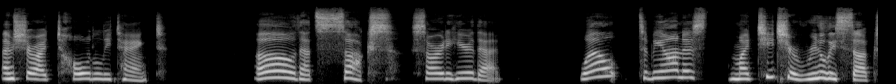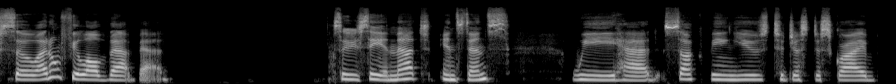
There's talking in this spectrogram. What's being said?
I'm sure I totally tanked. Oh, that sucks. Sorry to hear that. Well, to be honest, my teacher really sucks, so I don't feel all that bad. So you see, in that instance, we had suck being used to just describe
